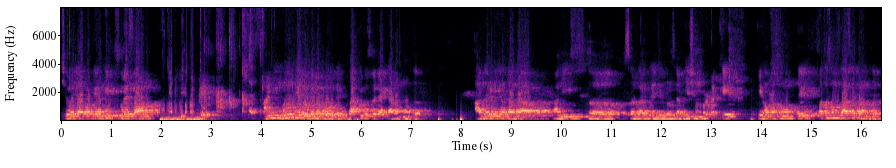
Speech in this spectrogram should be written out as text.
शिवाजी आरोटे आणि सुरेश सावंत. आणि म्हणून हे दोघं लपवले. बाकी दुसरं काही कारण नव्हतं. आदरणीय दादा आणि सरदार सरकार साहेब हे शंभर टक्के तेव्हापासून ते पतसंस्था असेपर्यंत.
